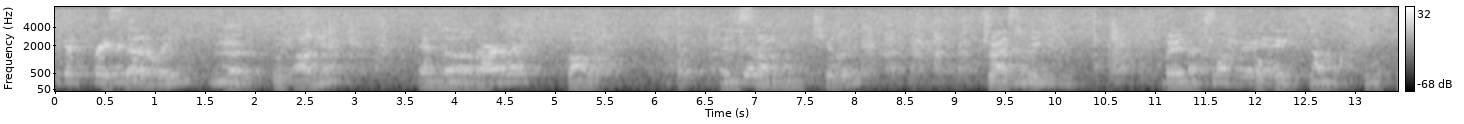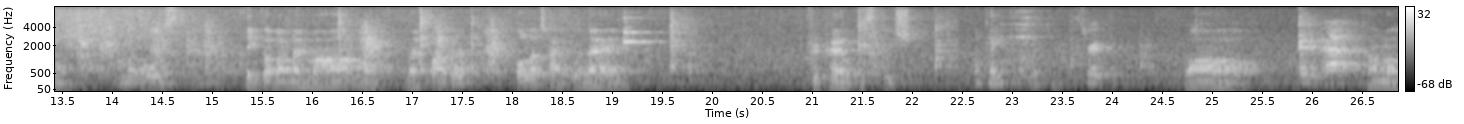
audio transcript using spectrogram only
The good the fragrance. celery, the green onion, and uh, Garlic. garlic, and Chili. some chili, dry squid. Very nice. Very good. okay, done. Almost done. We always think about my mom, my, my father, all the time when I prepare this dish. Okay. Start. Wow. Look at that. Come on,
